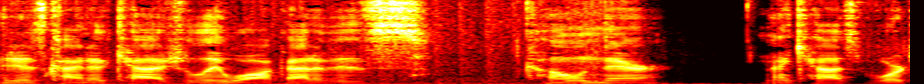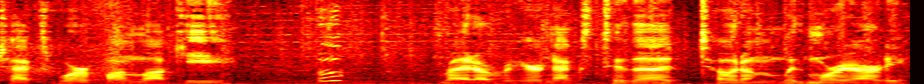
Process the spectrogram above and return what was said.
I just kind of casually walk out of his cone there. And I cast Vortex Warp on Lucky. Boop. Right over here next to the totem with Moriarty.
